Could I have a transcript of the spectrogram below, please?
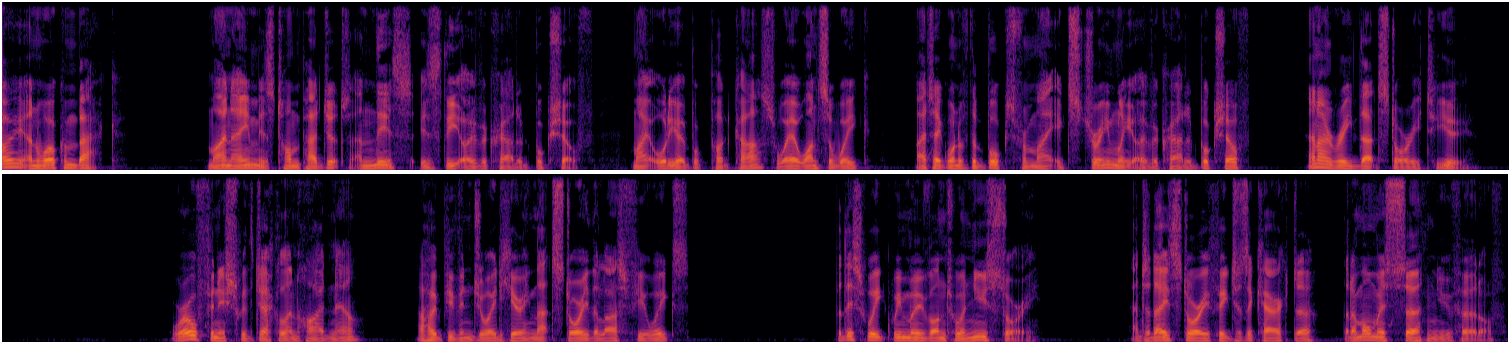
Hello and welcome back. My name is Tom Paget, and this is The Overcrowded Bookshelf, my audiobook podcast where once a week I take one of the books from my extremely overcrowded bookshelf and I read that story to you. We're all finished with and Hyde now. I hope you've enjoyed hearing that story the last few weeks. But this week we move on to a new story. And today's story features a character that I'm almost certain you've heard of.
